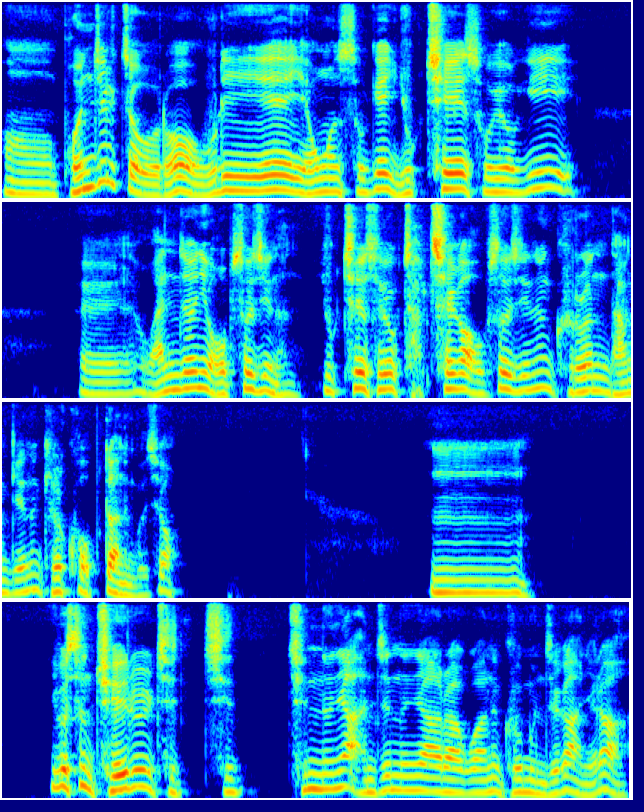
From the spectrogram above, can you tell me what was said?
어, 본질적으로 우리의 영혼 속에 육체의 소욕이 에, 완전히 없어지는 육체의 소욕 자체가 없어지는 그런 단계는 결코 없다는 거죠. 음, 이것은 죄를 짓, 짓, 짓느냐 안 짓느냐라고 하는 그 문제가 아니라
